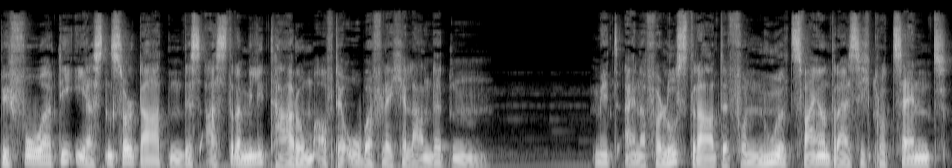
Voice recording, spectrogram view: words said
bevor die ersten Soldaten des Astra Militarum auf der Oberfläche landeten. Mit einer Verlustrate von nur 32 Prozent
